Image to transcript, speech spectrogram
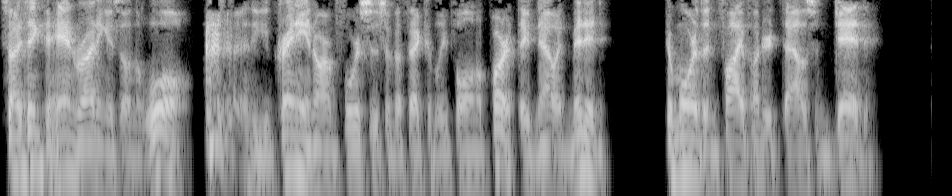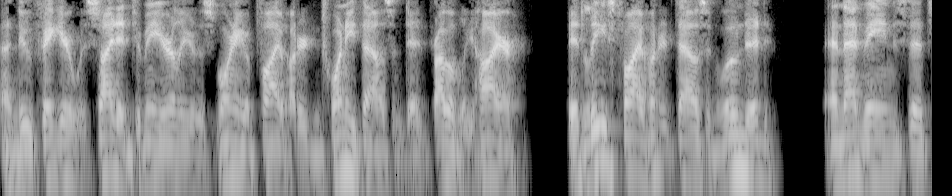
So I think the handwriting is on the wall. the Ukrainian armed forces have effectively fallen apart. They've now admitted to more than 500,000 dead. A new figure was cited to me earlier this morning of 520,000 dead, probably higher, at least 500,000 wounded. And that means that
